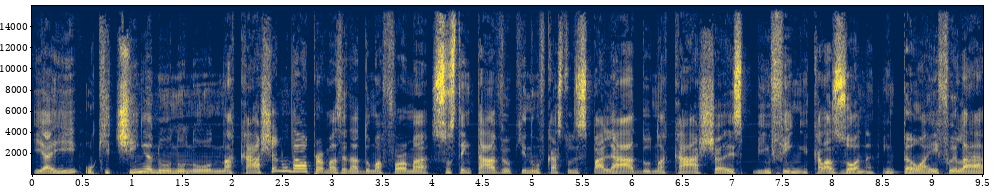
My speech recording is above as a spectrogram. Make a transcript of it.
E aí, o que tinha no, no- no- na caixa não dava pra armazenar de uma forma sustentável que não ficasse tudo espalhado na caixa, enfim, aquela zona. Então aí fui lá,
